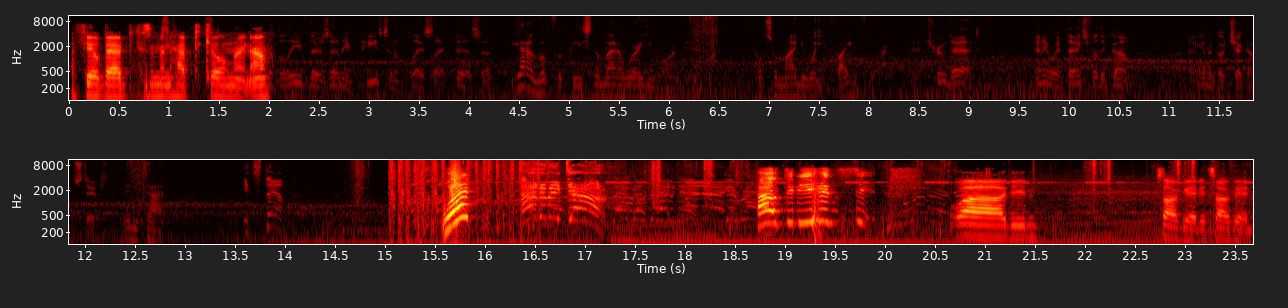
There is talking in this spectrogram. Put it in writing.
I feel bad because I'm gonna have to kill him right now. I believe there's any peace in a place like this, huh? You gotta look for peace no matter where you are, man. Helps remind you what you're fighting for. Yeah, true that. Anyway, thanks for the gum. I'm gonna go check upstairs. Anytime. It's them! What? Enemy down! How did he even see? Wow, dude. It's all good. It's all good.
